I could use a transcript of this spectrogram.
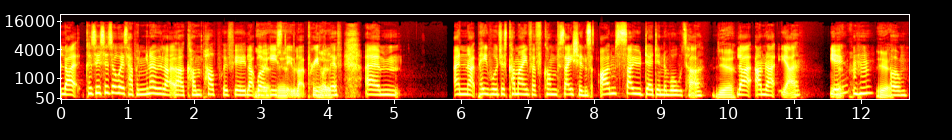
like because this has always happened. You know, like I'll come pub with you, like well, Yeah, I used yeah. to, like pre Yeah. Um, and like people just come over for conversations. I'm so dead in the water. yeah. Like I'm like, yeah, you, mm-hmm. Yeah. um,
